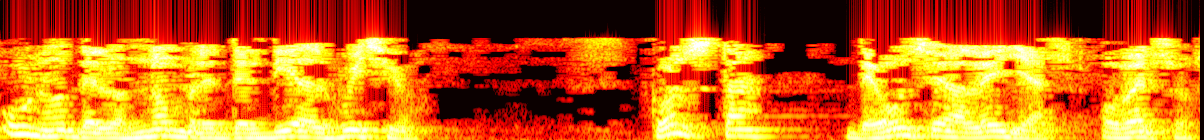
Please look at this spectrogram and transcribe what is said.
uno de los nombres del día del juicio. Consta de once aleyas o versos.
